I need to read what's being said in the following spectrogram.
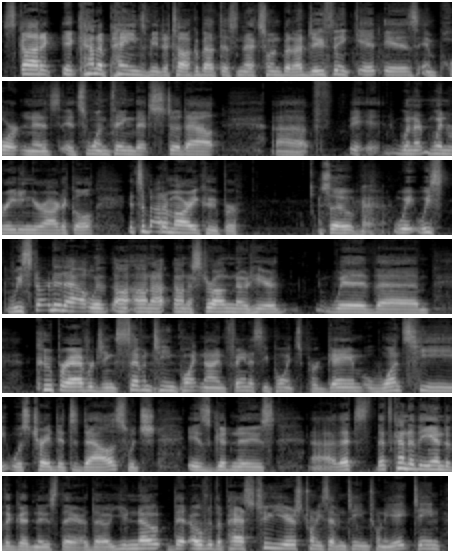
Scott, it, it kind of pains me to talk about this next one, but I do think it is important. It's it's one thing that stood out uh, it, when when reading your article. It's about Amari Cooper. So we we we started out with on a on a strong note here with. Um, Cooper averaging 17.9 fantasy points per game once he was traded to Dallas, which is good news. Uh, that's that's kind of the end of the good news there, though. You note that over the past two years, 2017, 2018,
